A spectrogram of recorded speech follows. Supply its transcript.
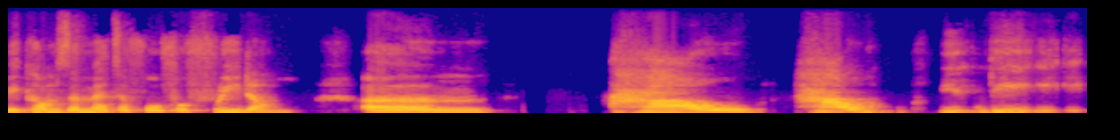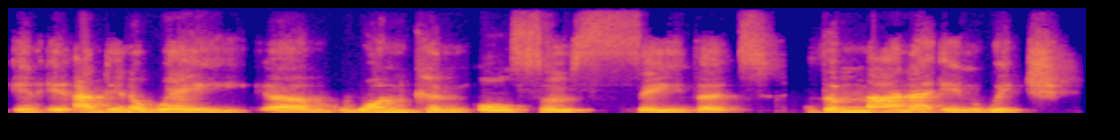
becomes a metaphor for freedom. Um, how how you, the it, it, and in a way, um, one can also say that the manner in which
